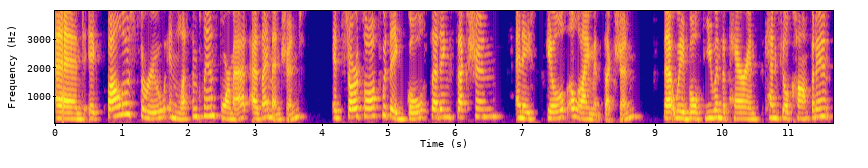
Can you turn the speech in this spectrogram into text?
And it follows through in lesson plan format, as I mentioned. It starts off with a goal setting section and a skills alignment section. That way, both you and the parents can feel confident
